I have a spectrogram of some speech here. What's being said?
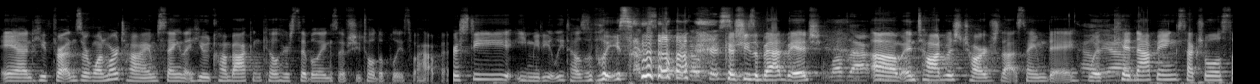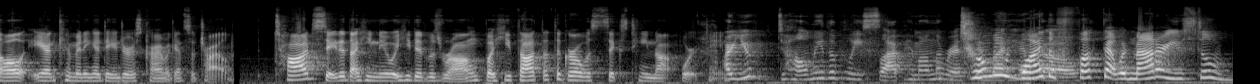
and he threatens her one more time, saying that he would come back and kill her siblings if she told the police what happened. Christy immediately tells the police Absolutely, go Christy. because she's a bad bitch. Love that. Um, and Todd was charged that same day Hell with yeah. kidnapping, sexual assault, and committing a dangerous crime against a child. Todd stated that he knew what he did was wrong, but he thought that the girl was 16, not 14. Are you tell me the police slap him on the wrist? Tell me why the fuck that would matter? You still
